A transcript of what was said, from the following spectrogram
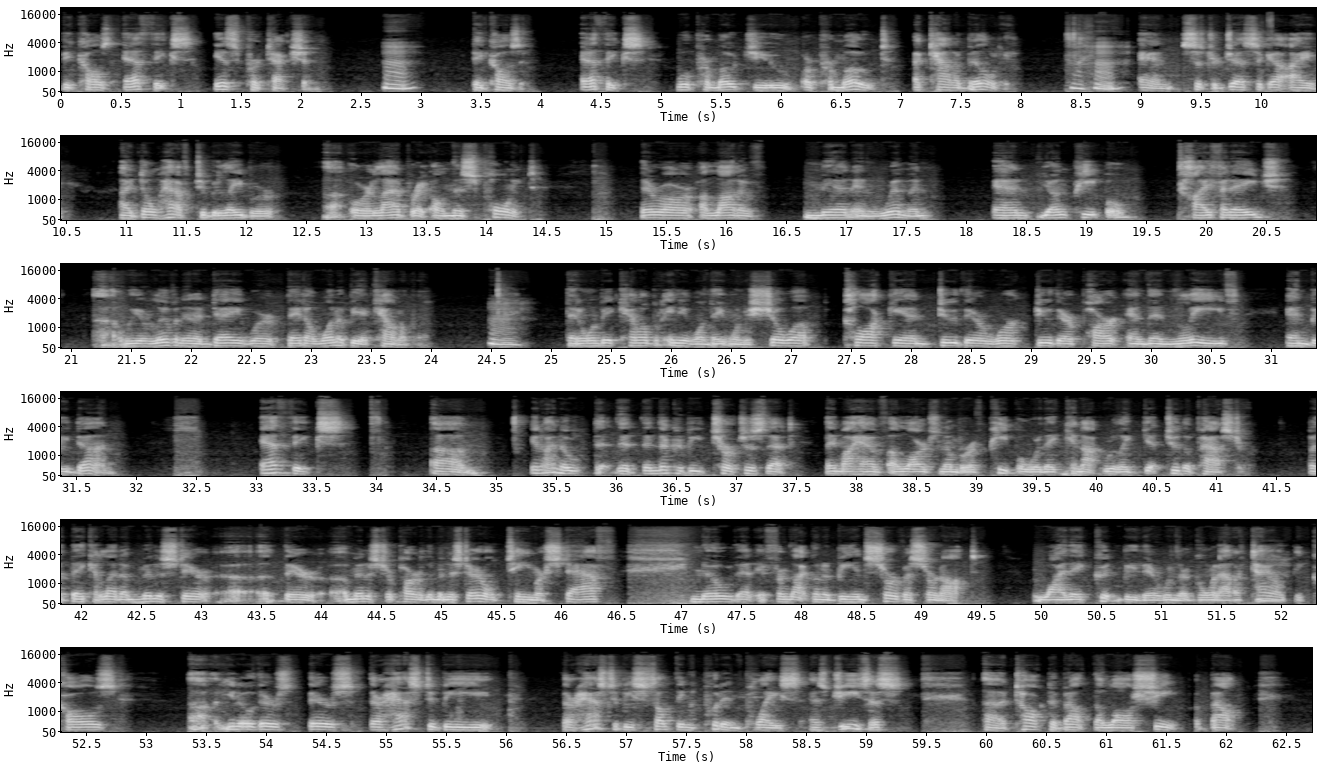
because ethics is protection. Mm. Because ethics will promote you or promote accountability. Mm-hmm. And Sister Jessica, I I don't have to belabor uh, or elaborate on this point. There are a lot of men and women and young people, typhon age. Uh, we are living in a day where they don't want to be accountable. Mm. They don't want to be accountable to anyone. They want to show up, clock in, do their work, do their part, and then leave and be done. Ethics, um, you know, I know that, that then there could be churches that they might have a large number of people where they cannot really get to the pastor but they can let a minister, uh, their a minister part of the ministerial team or staff, know that if they're not going to be in service or not, why they couldn't be there when they're going out of town because, uh, you know, there's there's there has to be there has to be something put in place as Jesus uh, talked about the lost sheep, about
